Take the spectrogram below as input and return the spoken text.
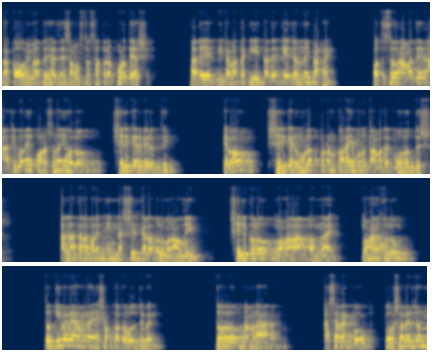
বা কওমি মাদ্রাসায় যে সমস্ত ছাত্ররা পড়তে আসে, তাদের পিতামাতা কি তাদেরকে এজন্যই পাঠায়? অথচ আমাদের আজীবনের পড়াশোনাই হলো শিরিকের বিরুদ্ধে এবং শিরিকের মূলোৎপাটন করাই মূলত আমাদের মূল উদ্দেশ্য। আল্লাহ তারা বলেন, ইন্না শিরক আলাদুলমন আজিম শিরিক হলো মহা অন্যায়, মহা তো কীভাবে আমরা এসব কথা বলতে পারি? তো আমরা আশা রাখব কৌশলের জন্য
